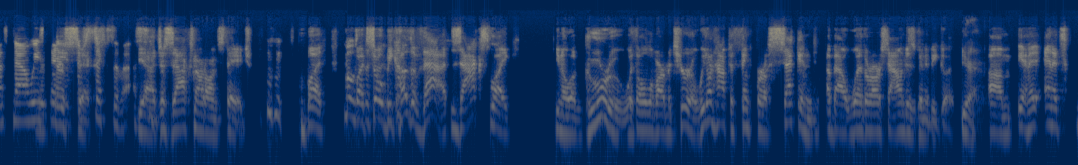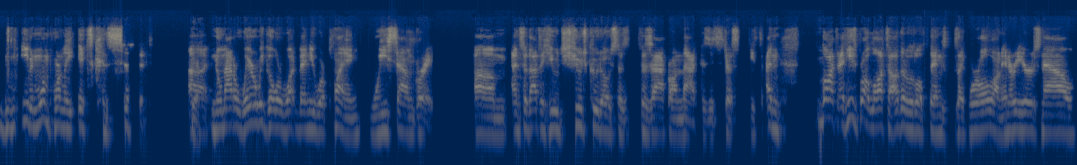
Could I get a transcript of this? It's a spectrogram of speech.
us. Now we say There's there's six. six, of us. yeah just zach's not on stage but but so time. because of that zach's like you know a guru with all of our material we don't have to think for a second about whether our sound is going to be good Yeah. um, and, it, and it's even more importantly it's consistent uh, Yeah. no matter where we go or what venue we're playing we sound great um, and so that's a huge huge kudos to, to zach on that because it's just it's, and lots, and he's brought lots of other little things. Like we're all on inner ears now.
